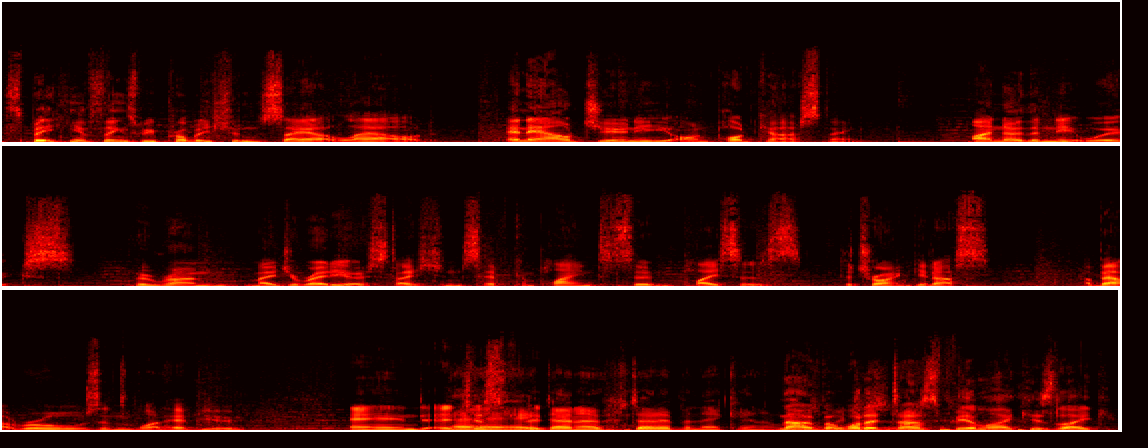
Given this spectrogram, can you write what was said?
speaking of things we probably shouldn't say out loud, in our journey on podcasting, I know the networks who run major radio stations have complained to certain places to try and get us about rules and what have you. And it Hey, just hey, hey, it- don't, open, don't open that can of no, but We're what just- it does feel like is like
